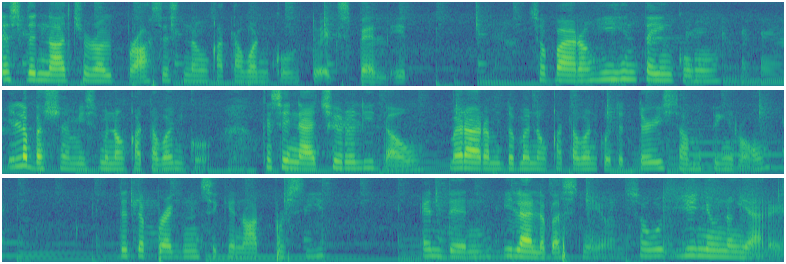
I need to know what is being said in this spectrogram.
is the natural process ng katawan ko to expel it. So, parang hihintayin kong ilabas siya mismo ng katawan ko. Kasi naturally daw, mararamdaman ng katawan ko that there is something wrong, that the pregnancy cannot proceed, and then ilalabas niya yun. So, yun yung nangyari.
